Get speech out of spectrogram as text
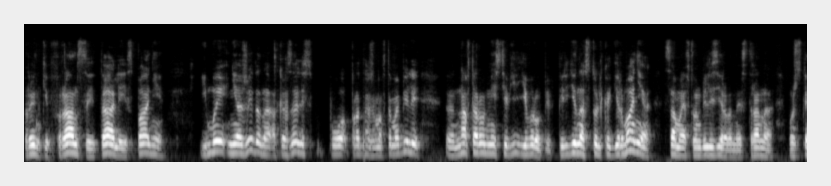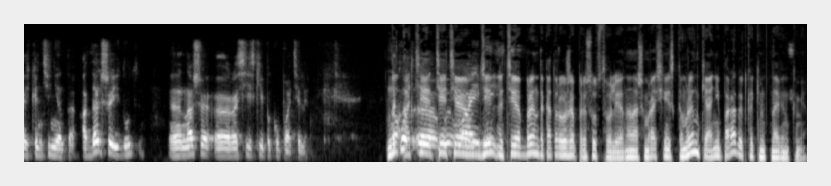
рынки Франции, Италии, Испании. И мы неожиданно оказались по продажам автомобилей э, на втором месте в Европе. Впереди нас только Германия, самая автомобилизированная страна, можно сказать, континента, а дальше идут наши российские покупатели. Ну, а вот, те, те, те, мае... те бренды, которые уже присутствовали на нашем российском рынке, они порадуют какими-то новинками?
